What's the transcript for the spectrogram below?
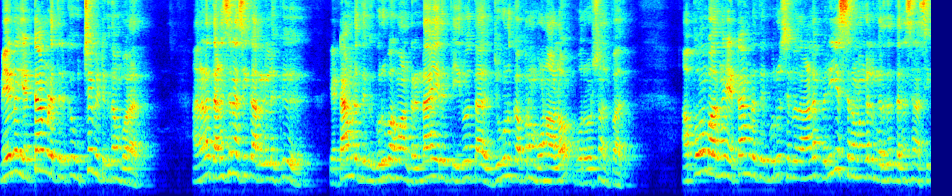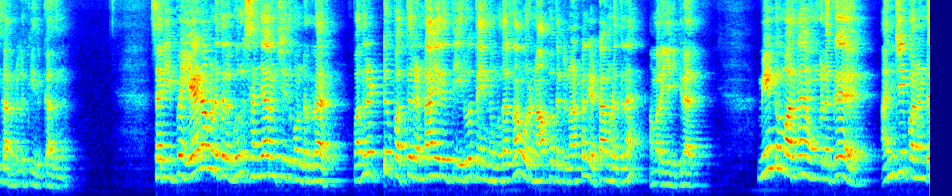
மேலும் எட்டாம் இடத்திற்கு உச்ச வீட்டுக்கு தான் போகிறார் அதனால் தனுசு ராசிக்காரர்களுக்கு எட்டாம் இடத்துக்கு குரு பகவான் ரெண்டாயிரத்தி இருபத்தாறு ஜூனுக்கு அப்புறம் போனாலும் ஒரு வருஷம் இருப்பார். அப்பவும் பாருங்க எட்டாம் இடத்துக்கு குரு செல்வதனால பெரிய சிரமங்கள்ங்கிறது தனுசு ராசிக்காரர்களுக்கு இருக்காதுங்க. சரி இப்போ ஏழாம் இடத்துல குரு சஞ்சாரம் செய்து கொண்டிருக்கிறார். பதினெட்டு பத்து ரெண்டாயிரத்தி இருபத்தைந்து முதல் தான் ஒரு நாற்பத்தெட்டு நாட்கள் எட்டாம் இடத்துல அமர இருக்கிறார். மீண்டும் பாருங்க உங்களுக்கு அஞ்சு பன்னெண்டு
